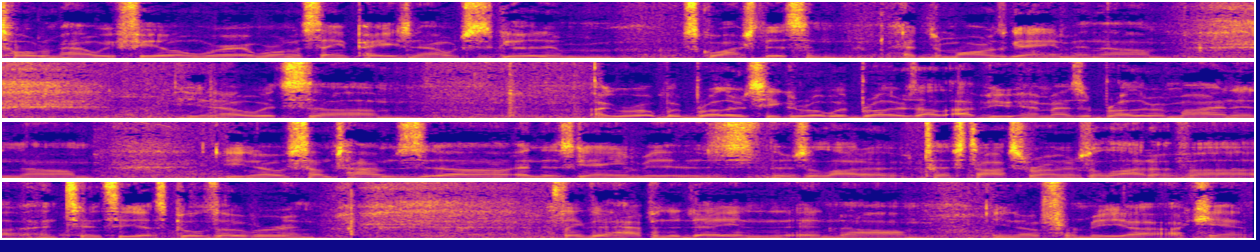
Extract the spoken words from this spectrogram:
told him how we feel, and we're we're on the same page now, which is good. And squash this and head to tomorrow's game. And um, you know, it's um, I grew up with brothers. He grew up with brothers. I, I view him as a brother of mine, and um, you know, sometimes uh, in this game is there's a lot of testosterone. There's a lot of uh, intensity that spills over, and I think that happened today. And, and um, you know, for me, I, I, can't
